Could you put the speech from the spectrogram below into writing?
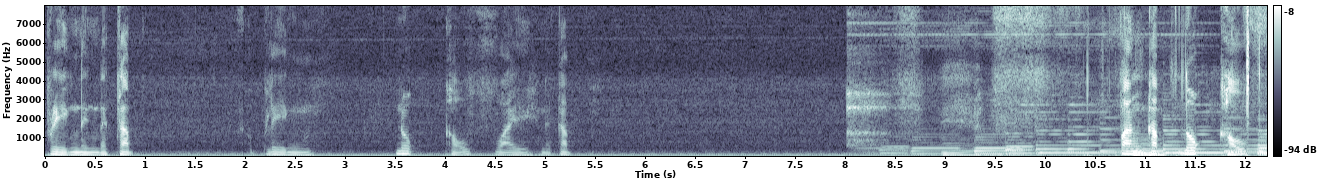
เพลงหนึ่งนะครับ เพลงนกเขาไฟนะครับ ฟังครับนกเขาไฟ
